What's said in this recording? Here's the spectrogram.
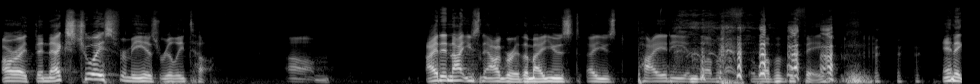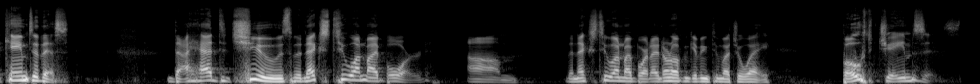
All right, the next choice for me is really tough. Um, I did not use an algorithm. I used I used piety and love of love of the faith, and it came to this. That I had to choose the next two on my board. Um, the next two on my board. I don't know if I'm giving too much away. Both Jameses,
